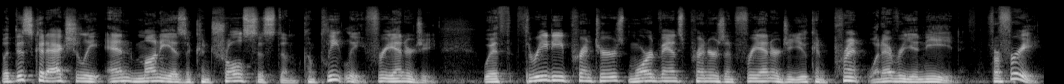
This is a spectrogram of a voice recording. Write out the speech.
But this could actually end money as a control system completely, free energy. With 3D printers, more advanced printers, and free energy, you can print whatever you need for free.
